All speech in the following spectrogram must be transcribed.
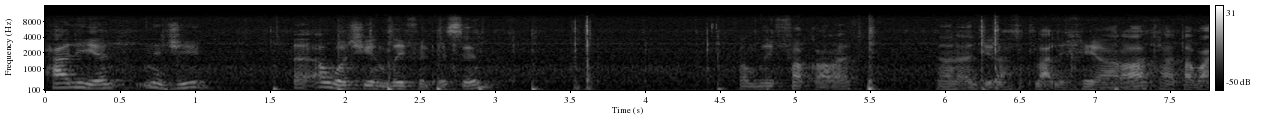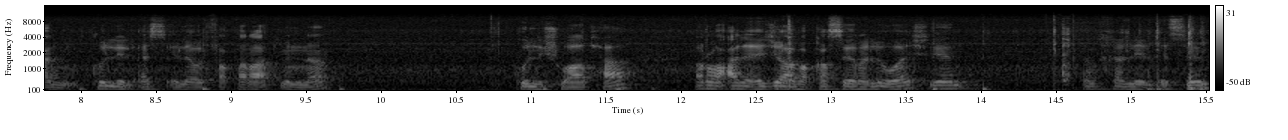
حاليا نجي أول شي نضيف الاسم. نضيف فقرة. أنا عندي راح تطلع لي خيارات. هاي طبعا كل الأسئلة والفقرات منها. كلش واضحة. أروح على إجابة قصيرة لوش لأن نخلي الاسم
